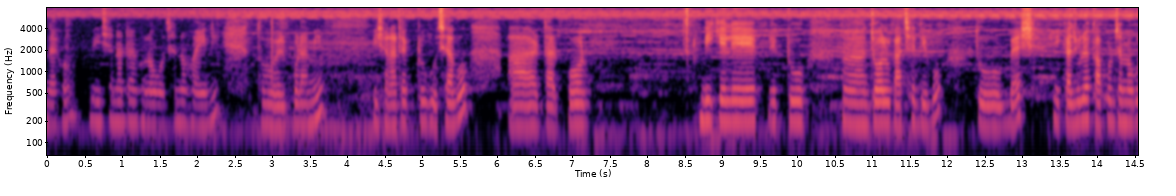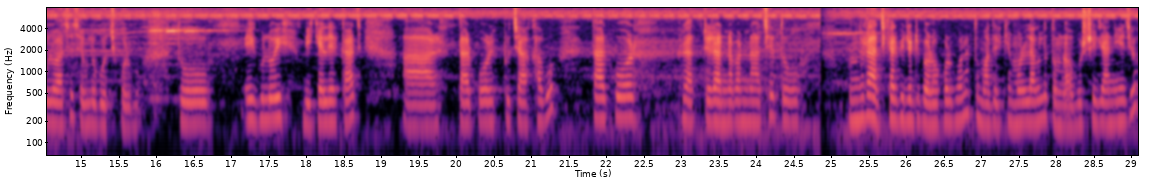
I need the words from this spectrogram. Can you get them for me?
দেখো, বিছানাটা এখনও গোছানো হয়নি। তো এরপর আমি বিছানাটা একটু গুছাবো। আর তারপর বিকেলে একটু জল গাছে দেব। তো ব্যাস এই কাজগুলো, কাপড় জামাগুলো আছে, সেগুলো গোছ করব। তো এইগুলোই বিকেলের কাজ। আর তারপর একটু চা খাব। তারপর রাত্রে রান্না বান্না আছে, তো বন্ধুরা, আজকের ভিডিওটি বড় করব না। তোমাদের কেমন লাগল তোমরা অবশ্যই জানিয়ে যেও।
